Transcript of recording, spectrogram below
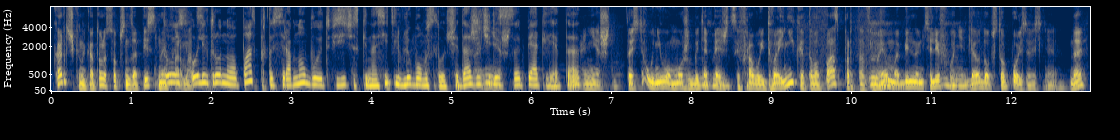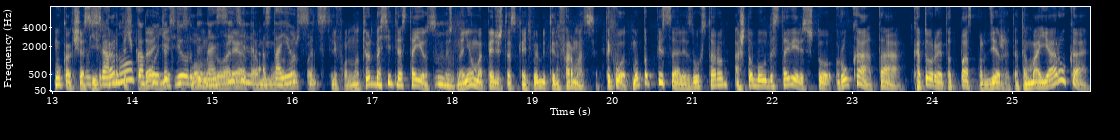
Карточка, на которой, собственно, записана То информация. То есть у электронного паспорта все равно будет физический носитель в любом случае, даже Конечно. через пять лет, да? Конечно. То есть у него может быть, угу. опять же, цифровой двойник этого паспорта в угу. моем мобильном телефоне угу. для удобства пользователя, да? Ну, как сейчас Но есть карточка, да, есть, твердый носитель говоря, там, остается. с телефона. Но твердый носитель остается. Угу. То есть на нем, опять же, так сказать, выбита информация. Так вот, мы подписали с двух сторон, а чтобы удостоверить, что рука та, которая этот паспорт держит, это моя рука,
